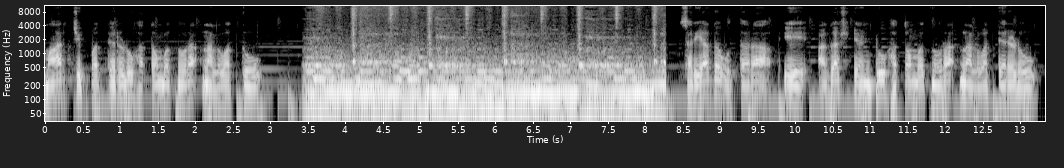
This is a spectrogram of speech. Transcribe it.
ಮಾರ್ಚ್ ಇಪ್ಪತ್ತೆರಡು ಹತ್ತೊಂಬತ್ತು ನೂರ ನಲವತ್ತು. ಸರಿಯಾದ ಉತ್ತರ ಎ, ಆಗಸ್ಟ್ ಎಂಟು ಹತ್ತೊಂಬತ್ತು ನೂರ ನಲವತ್ತೆರಡು.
